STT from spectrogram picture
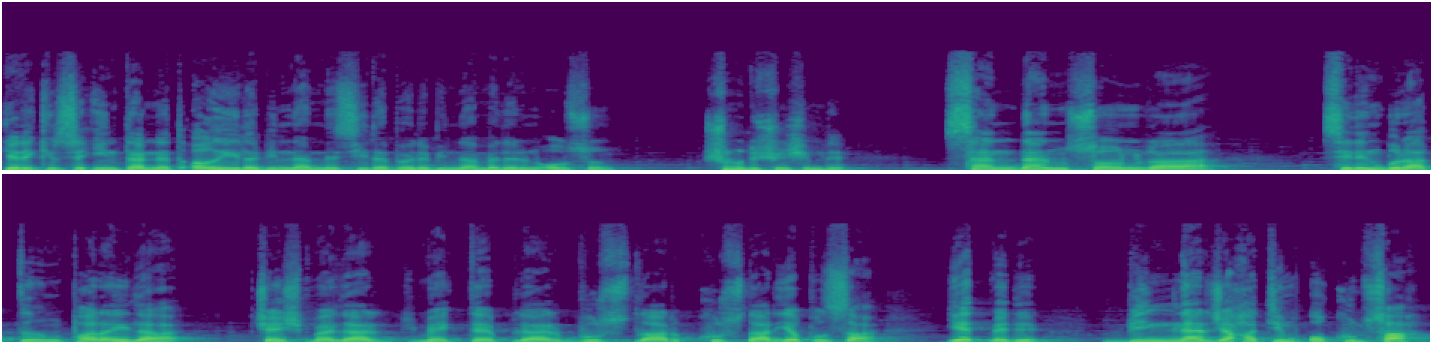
Gerekirse internet ağıyla bilmem nesiyle böyle bilmem olsun. Şunu düşün şimdi. Senden sonra senin bıraktığın parayla çeşmeler, mektepler, burslar, kurslar yapılsa yetmedi. Binlerce hatim okunsa,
